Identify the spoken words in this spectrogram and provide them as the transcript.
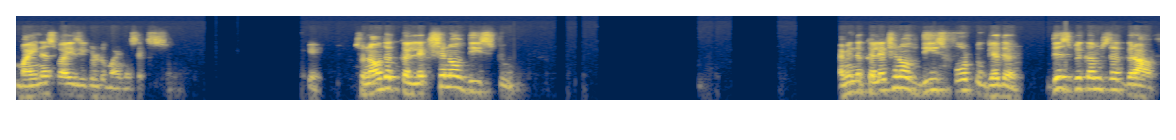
minus y is equal to minus x. Okay. So now the collection of these two, I mean the collection of these four together, this becomes the graph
